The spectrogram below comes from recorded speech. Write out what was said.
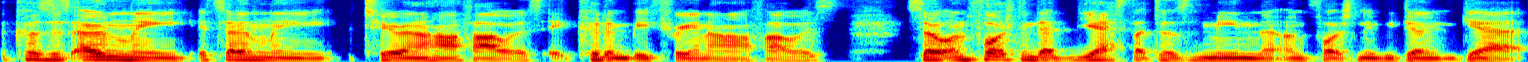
because it's only it's only two and a half hours, it couldn't be three and a half hours. So unfortunately, that yes, that does mean that unfortunately we don't get,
